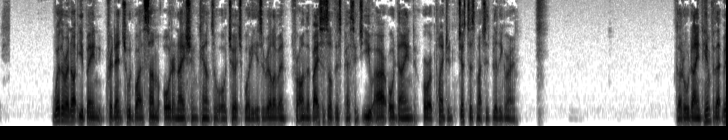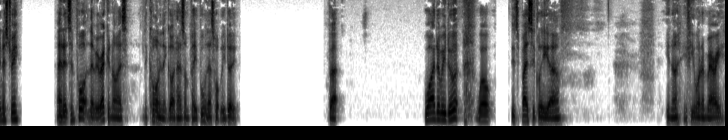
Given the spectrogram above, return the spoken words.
whether or not you've been credentialed by some ordination council or church body is irrelevant, for on the basis of this passage, you are ordained or appointed just as much as Billy Graham. God ordained him for that ministry, and it's important that we recognize the calling that God has on people, and that's what we do. But why do we do it? Well, it's basically, uh, you know, if you want to marry,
